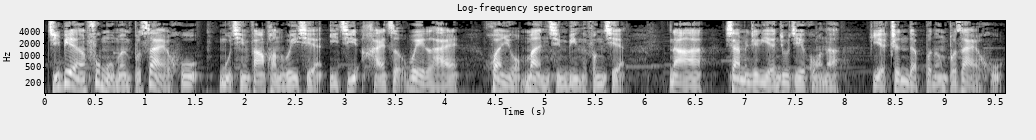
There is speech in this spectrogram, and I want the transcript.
即便父母们不在乎母亲发胖的危险以及孩子未来患有慢性病的风险，那下面这个研究结果呢，也真的不能不在乎。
